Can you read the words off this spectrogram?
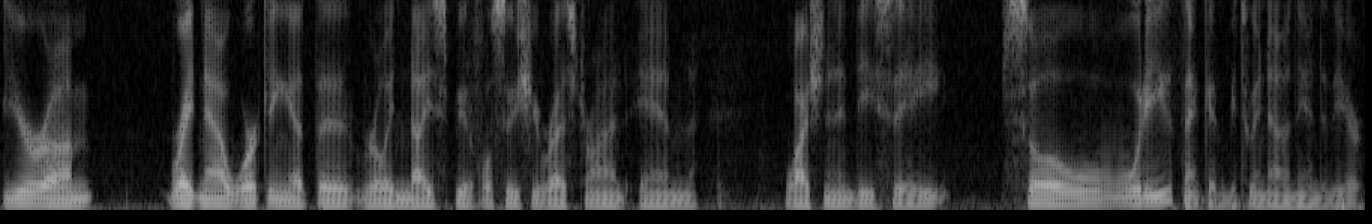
You're um, right now working at the really nice, beautiful sushi restaurant in Washington, D.C. So, what are you thinking between now and the end of the year?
